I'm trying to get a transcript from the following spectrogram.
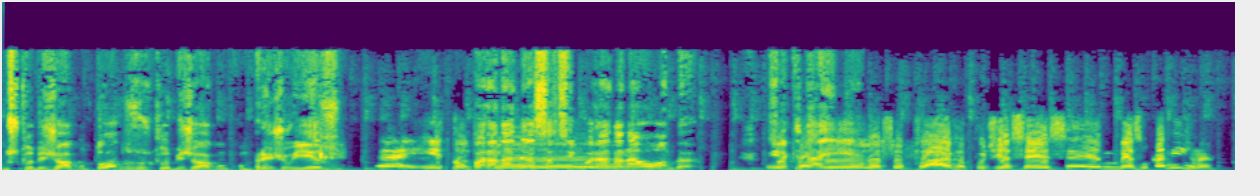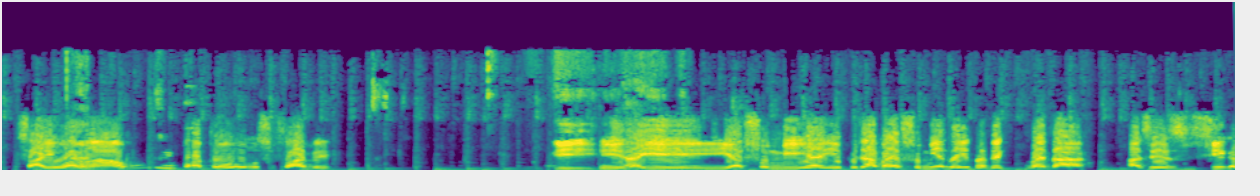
os clubes jogam, todos os clubes jogam com prejuízo. É, Então o Paraná que deu essa o- segurada na onda. e Só que o daí. Lúcio Flávio podia ser esse mesmo caminho, né? Saiu o É. Alan Alves e botou o Lúcio Flávio aí. E, E, daí aí, e assumir aí, podia, ah, vai assumindo aí pra ver o que vai dar. às vezes fica,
